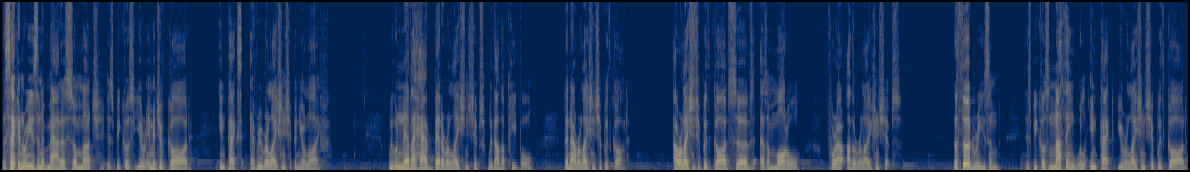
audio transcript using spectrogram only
The second reason it matters so much is because your image of God impacts every relationship in your life. We will never have better relationships with other people than our relationship with God. Our relationship with God serves as a model for our other relationships. The third reason is because nothing will impact your relationship with God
